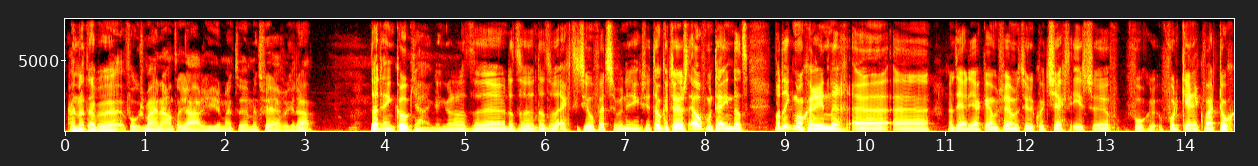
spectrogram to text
En dat hebben we volgens mij een aantal jaren hier met, eh, met verven gedaan. Dat denk ik ook, ja. Ik denk dat, eh, dat, we, dat we echt iets heel vets hebben neergezet. Ook in 2011 meteen, dat, wat ik me nog herinner, na het derde jaar Kermis FM natuurlijk, wat je zegt, is eh, voor, voor de kerk waar toch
